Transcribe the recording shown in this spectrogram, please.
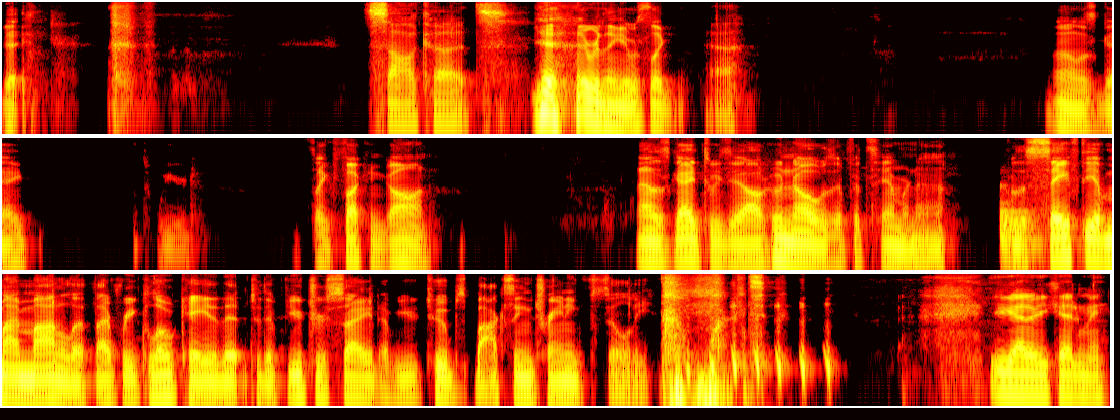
Yeah, Saw cuts. yeah, everything. It was like, Yeah. oh, this guy, it's weird. It's like fucking gone. Now this guy tweets it out. Who knows if it's him or not? For the safety of my monolith, I've relocated it to the future site of YouTube's boxing training facility. what? you got to be kidding me.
